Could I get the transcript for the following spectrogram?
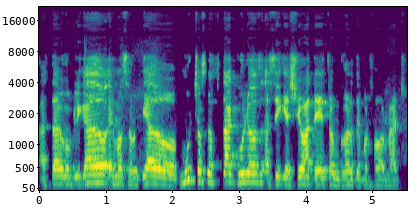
Ha estado complicado, hemos sorteado muchos obstáculos, así que llévate esto a un corte, por favor, Nacho.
